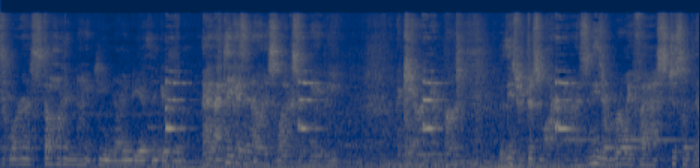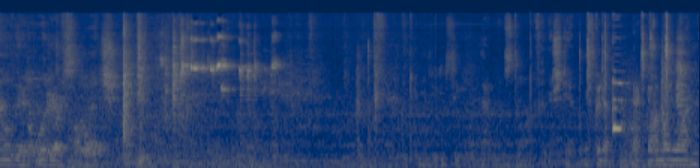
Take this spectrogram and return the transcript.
These were installed in 1990, I think, as an I think it's an Otis Lexan, maybe. I can't remember. But these are just modernized, and these are really fast, just like the elevator that Wilderness Lodge. As you can see, that one's still not finished yet. Let's go down, back down to one.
